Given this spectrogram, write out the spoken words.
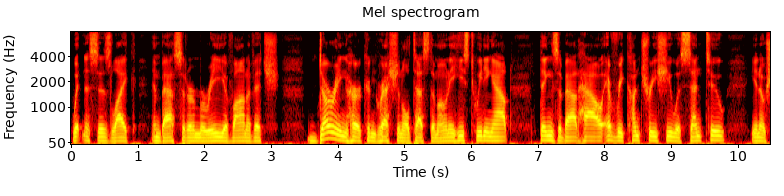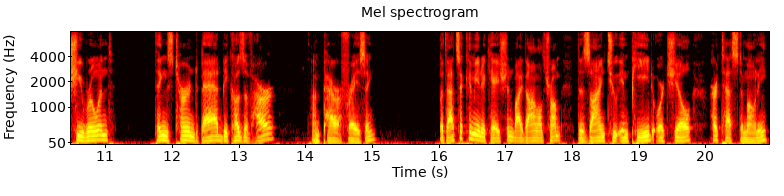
witnesses like Ambassador Marie Yovanovitch. During her congressional testimony, he's tweeting out things about how every country she was sent to, you know, she ruined. Things turned bad because of her. I'm paraphrasing. But that's a communication by Donald Trump designed to impede or chill her testimony.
